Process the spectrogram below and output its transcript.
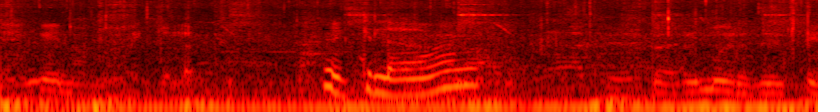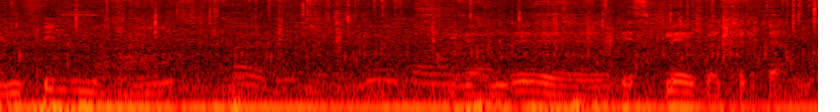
எங்கே நம்ம வைக்கல வைக்கல கருமருது பென்சில் மரம் இது வந்து டிஸ்பிளேக்கு வச்சுருக்காங்க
